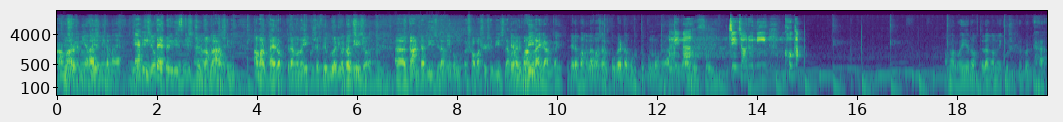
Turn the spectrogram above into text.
আমার একই টাইপের হিস্ট্রির জন্য হ্যাঁ, আমরা আসিনি। আমার ভাইয়ের রক্ত লাগানো একুশে ফেব্রুয়ারি ওটা ওটাও ছিল। দিয়েছিলাম, হুম। আহ, গানটা দিয়েছিলাম এবং সবার শেষে দিয়েছিলাম আমি বাংলায় গান গাই। যেটা বাংলা ভাষার খুব একটা গুরুত্বপূর্ণ গান অবশ্যই। যে জননী খোকা আমার ভাইয়ের রক্তে রাঙানো একুশে ফেব্রুয়ারি। হ্যাঁ।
